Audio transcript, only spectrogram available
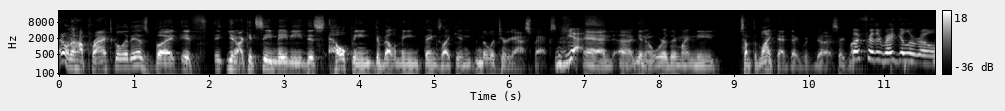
I don't know how practical it is, but if you know, I could see maybe this helping developing things like in military aspects. Yes. And uh, you know where they might need something like that, they would uh, save money. But for the regular old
